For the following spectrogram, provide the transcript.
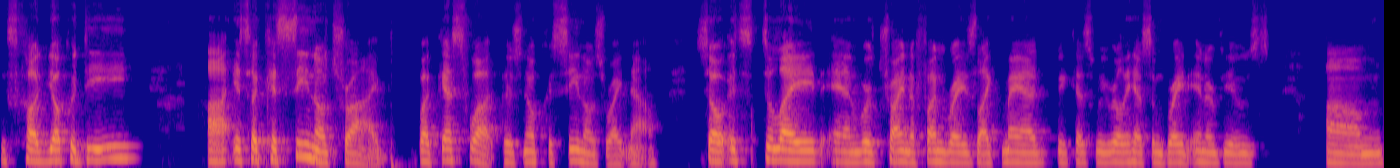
It's called Yocha Dehe. Uh, it's a casino tribe, but guess what? There's no casinos right now. So it's delayed, and we're trying to fundraise like mad because we really have some great interviews. Um,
